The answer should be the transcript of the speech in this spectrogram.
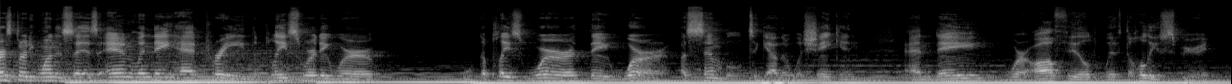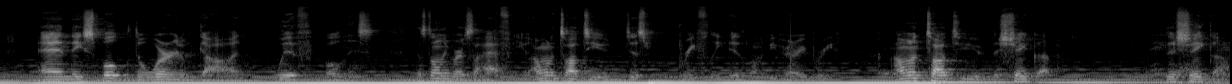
verse 31 it says, And when they had prayed, the place where they were the place where they were assembled together was shaken, and they were all filled with the Holy Spirit, and they spoke the word of God with boldness. That's the only verse I have for you. I want to talk to you just briefly. It's going to be very brief. I want to talk to you the shake up. The shake up.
